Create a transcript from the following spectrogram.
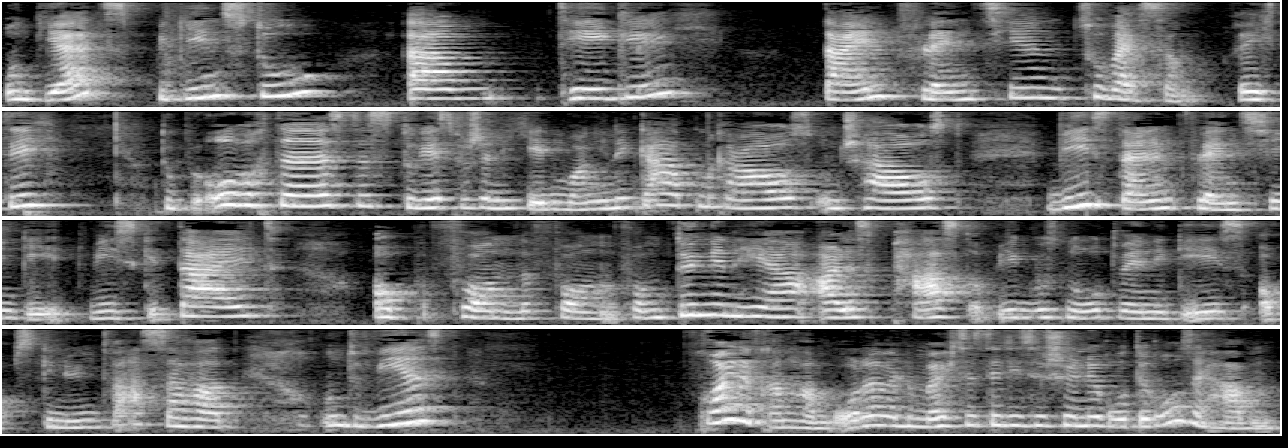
Und jetzt beginnst du ähm, täglich dein Pflänzchen zu wässern. Richtig? Du beobachtest es, du gehst wahrscheinlich jeden Morgen in den Garten raus und schaust, wie es deinem Pflänzchen geht, wie es gedeiht, ob von, vom, vom Düngen her alles passt, ob irgendwas notwendig ist, ob es genügend Wasser hat. Und du wirst Freude dran haben, oder? Weil du möchtest ja diese schöne rote Rose haben.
